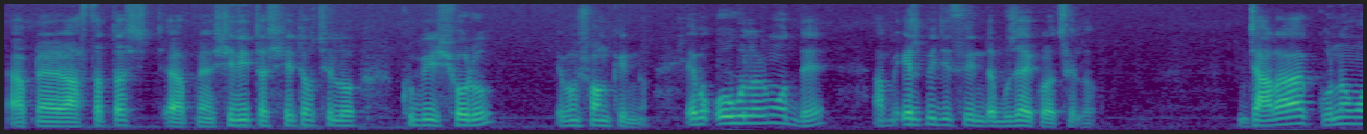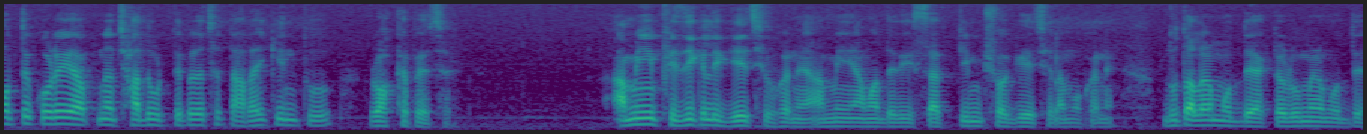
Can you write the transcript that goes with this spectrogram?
আপনার রাস্তাটা, আপনার সিঁড়িটা, সেটাও ছিল খুবই সরু এবং সংকীর্ণ। এবং ওগুলোর মধ্যে আপনি এলপিজি সিলিন্ডার বুঝাই করেছিল। যারা কোনো মতে করে আপনার ছাদে উঠতে পেরেছে, তারাই কিন্তু রক্ষা পেয়েছে। আমি ফিজিক্যালি গিয়েছি ওখানে, আমি আমাদের ইসার টিম সহ গিয়েছিলাম ওখানে। দোতলার মধ্যে, একটা রুমের মধ্যে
